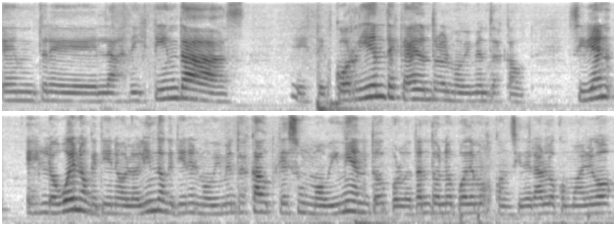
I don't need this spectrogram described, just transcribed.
entre las distintas este, corrientes que hay dentro del movimiento scout. Si bien es lo bueno que tiene o lo lindo que tiene el movimiento scout, que es un movimiento, por lo tanto no podemos considerarlo como algo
